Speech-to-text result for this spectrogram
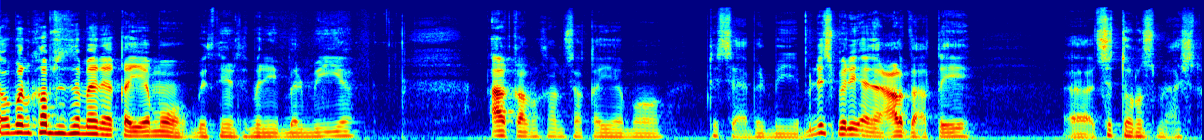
ومن 5 ل 8 قيموه ب 82% أقل من 5 قيموه ب 9% بالنسبة لي أنا العرض أعطيه آه ستة ونص من عشرة.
